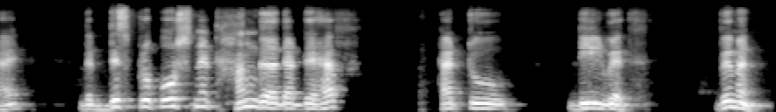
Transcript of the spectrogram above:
right? the disproportionate hunger that they have had to deal with, women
